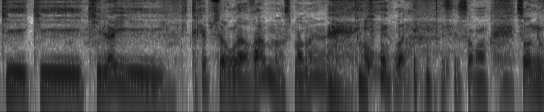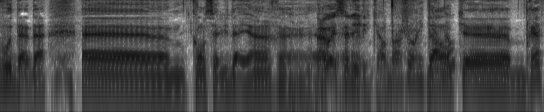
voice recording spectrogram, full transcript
qui, qui, qui là, il, il tripe sur le rhum en ce moment. Oh. Ouais, c'est son, son nouveau dada, euh, qu'on salue d'ailleurs. euh, Ben oui, salut Ricardo. Bonjour, Ricardo. donc, euh, bref,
